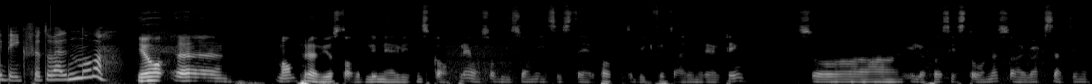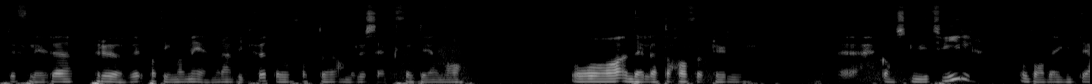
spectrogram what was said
i Bigfoot-verdenen nå, da. Jo, eh, man prøver jo stadig å bli mer vitenskapelig, også de som insisterer på at Bigfoot er en reell ting. Så i løpet av de siste årene så har det vært sendt inn opptil flere prøver på ting man mener er Bigfoot, og fått det analysert for DNA. Og en del av dette har ført til eh, ganske mye tvil om hva det egentlig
